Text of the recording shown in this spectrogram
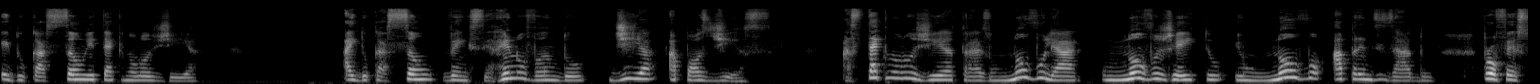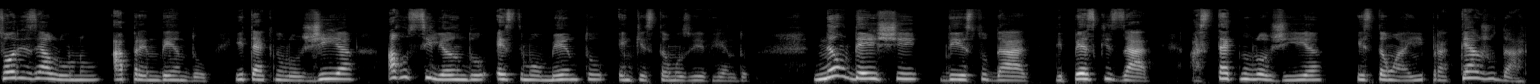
educação e tecnologia. A educação vem se renovando dia após dia. As tecnologias trazem um novo olhar, um novo jeito e um novo aprendizado. Professores e alunos aprendendo e tecnologia auxiliando este momento em que estamos vivendo. Não deixe de estudar, de pesquisar. As tecnologias estão aí para te ajudar.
